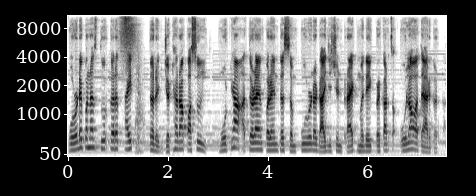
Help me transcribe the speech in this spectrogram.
कोरडेपणाच दूर करत नाहीत तर जठरापासून मोठ्या आतड्यांपर्यंत संपूर्ण डायजेशन ट्रॅकमध्ये एक प्रकारचा ओलावा तयार करतात.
